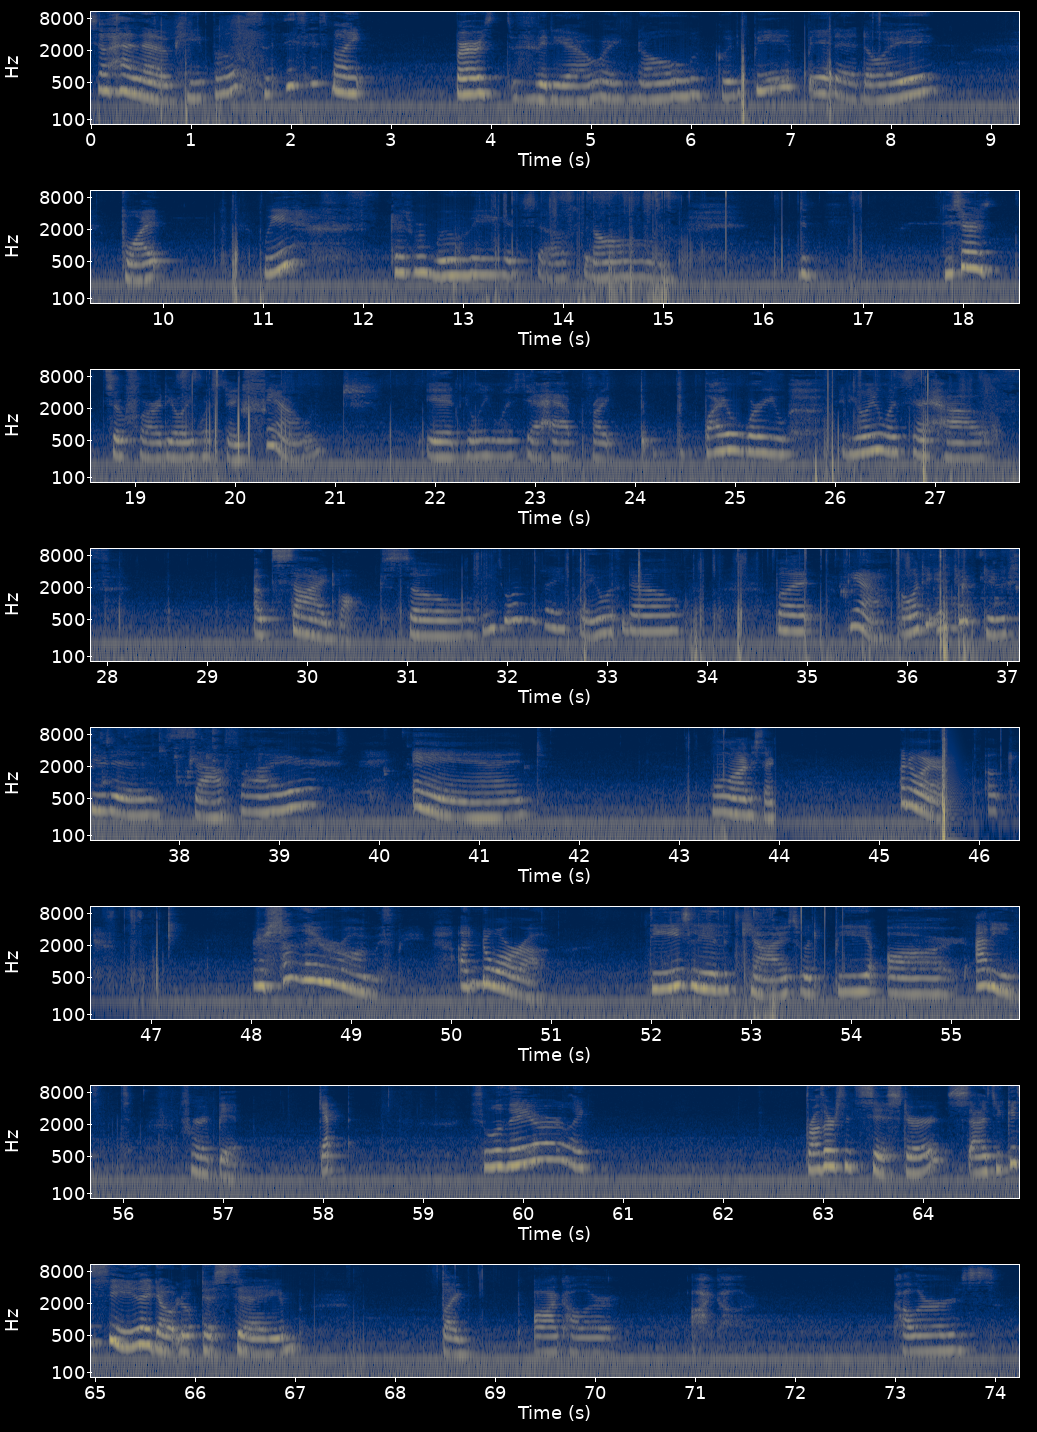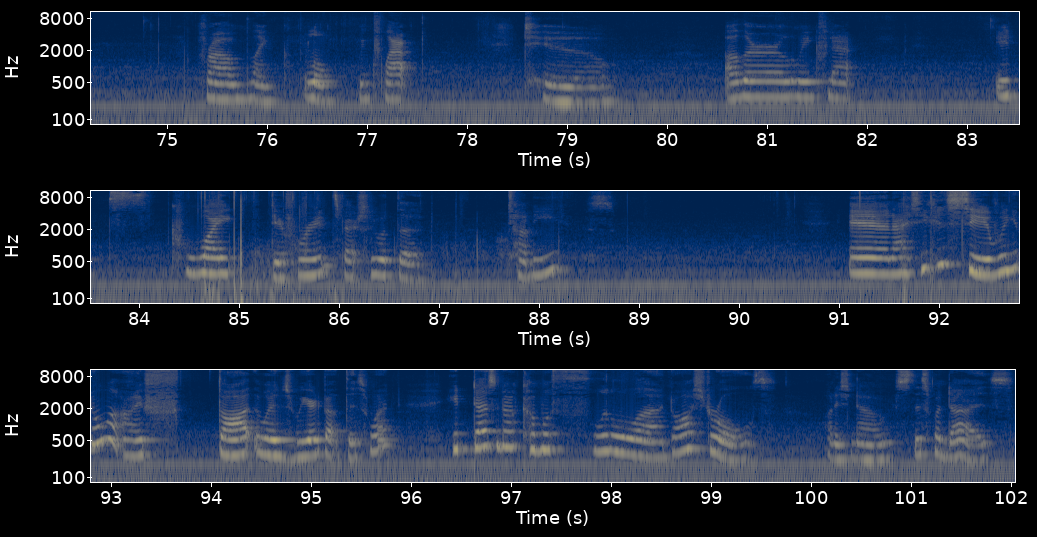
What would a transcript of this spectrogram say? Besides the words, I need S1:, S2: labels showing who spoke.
S1: So hello people, this is my first video. I know it could be a bit annoying, but we, because we're moving and stuff and all, and the, these are so far the only ones I found, and the only ones that have right, bio where you, and the only ones that have outside box. So these ones I play with now. But yeah, I want to introduce you to Sapphire and hold on a sec. Anora. Okay. There's something wrong with me. Anora. These little guys would be our audience for a bit. Yep. So they are like brothers and sisters. As you can see, they don't look the same. Like eye color, eye color, colors from like little wing flap to other wing flap. It's quite different, especially with the tummy and as you can see, well, you know what I thought was weird about this one? He does not come with little uh, nostrils on his nose. This one does.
